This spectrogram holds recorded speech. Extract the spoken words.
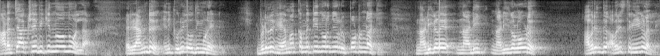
അടച്ചാക്ഷേപിക്കുന്നതൊന്നുമല്ല. രണ്ട് എനിക്കൊരു ചോദ്യം കൂടെ ഉണ്ട്. ഇവിടെ ഒരു ഹേമ കമ്മിറ്റി എന്ന് പറഞ്ഞൊരു റിപ്പോർട്ട് ഉണ്ടാക്കി. നടികളെ നടി നടികളോട് അവരെന്ത്? അവർ സ്ത്രീകളല്ലേ.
